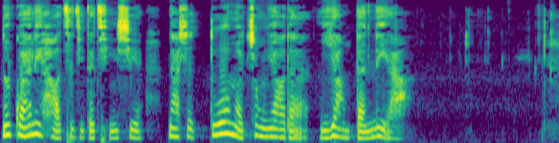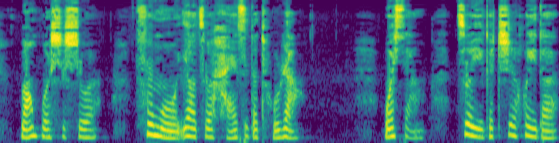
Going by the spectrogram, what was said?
能管理好自己的情绪，那是多么重要的一样本领啊！王博士说。父母要做孩子的土壤，我想做一个智慧的、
